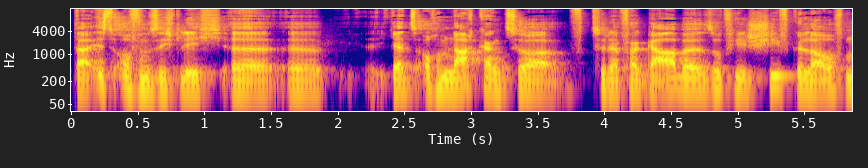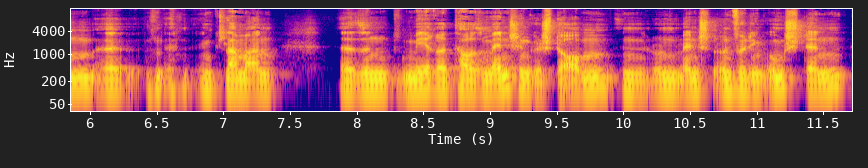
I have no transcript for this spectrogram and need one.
da ist offensichtlich äh, äh, jetzt auch im Nachgang zur, zu der Vergabe so viel schiefgelaufen, äh, in Klammern, äh, sind mehrere tausend Menschen gestorben in un- menschenunwürdigen Umständen,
